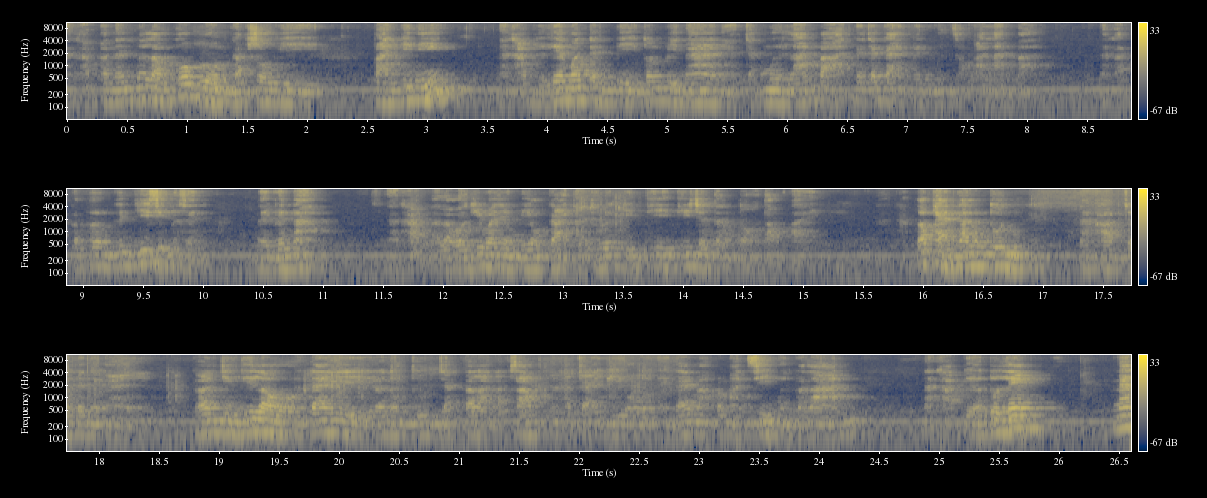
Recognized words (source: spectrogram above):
นะครับเพราะฉะนั้นเมื่อเราควบรวมกับโซวีปลายปีนี้ นะครับหรือเรียกว่าเต็มปีต้นปีหน้าเนี่ยจากหมื่นล้านบาทก็จะกลายเป็น12,000ล้านบาทนะครับก็เพิ่มขึ้น 20%ในเวียดนามนะครับแล้วเราก็คิดว่ายังมีโอกาสทางธุรกิจที่ที่จะเติบโตต่อไป แล้วแผนการลงทุนนะครับจะเป็นยังไงก็จริงๆที่เราได้ระดมทุนจากตลาดหลักทรัพย์นะครับจาก IPO เนี่ยได้มาประมาณ 40,000กว่าล้านนะครับเดี๋ยวตัวเลขแน่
